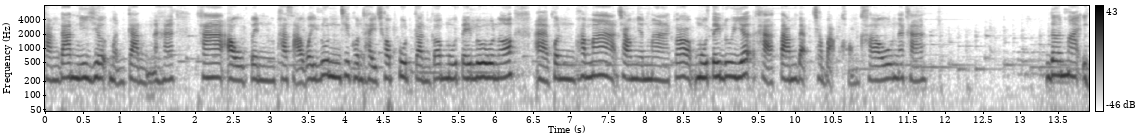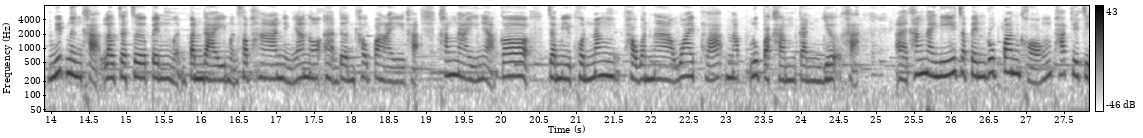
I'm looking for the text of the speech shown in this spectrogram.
ทางด้านนี้เยอะเหมือนกันนะคะถ้าเอาเป็นภาษาวัยรุ่นที่คนไทยชอบพูดกันก็มูเตลูเนาะะคนพม่าชาวเมียนมาก็มูเตลูเยอะค่ะ ตามแบบฉบับของเขานะคะเดินมาอีกนิดนึงค่ะ เราจะเจอเป็นเหมือนบันไดเหมือนสะพานอย่างเงี้ยเนาะะเดินเข้าไปค่ะ ข้างในเนี่ยก็จะมีคนนั่งภาวนาไหว้พระนับรูปประคำกันเยอะค่ะ ข้างในนี้จะเป็นรูปปั้นของพระเกจิ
